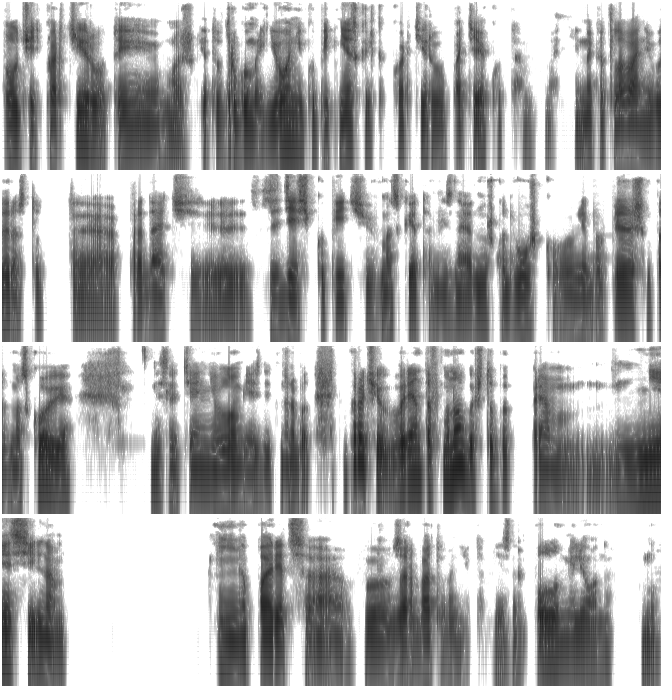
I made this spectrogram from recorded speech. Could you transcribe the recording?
получить квартиру, ты можешь где-то в другом регионе купить несколько квартир в ипотеку, там, они на котловане вырастут, э, продать э, здесь, купить в Москве, там, не знаю, однушку-двушку, либо в ближайшем Подмосковье, если тебе не влом ездить на работу. Ну, короче, вариантов много, чтобы прям не сильно париться в зарабатывании, там, не знаю, полумиллиона. Ну,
